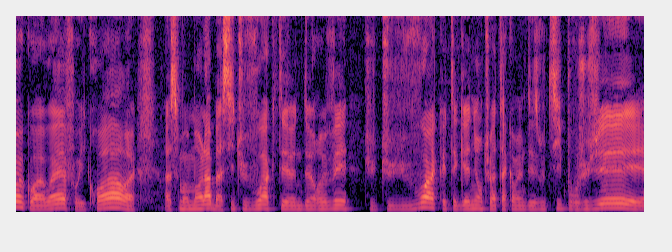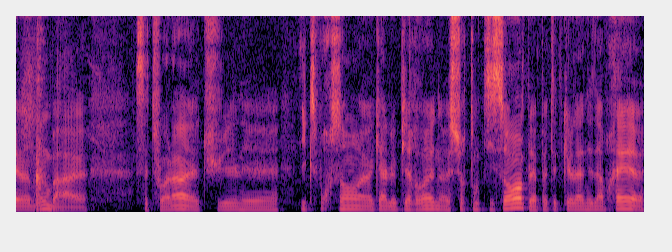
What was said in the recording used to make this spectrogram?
ouais. peu quoi. Ouais faut y croire. À ce moment là bah si tu vois que tu es under EV tu, tu vois que tu es gagnant tu vois tu as quand même des outils pour juger et euh, bon bah cette fois là tu es les X% euh, qui a le pire run euh, sur ton petit sample peut-être que l'année d'après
